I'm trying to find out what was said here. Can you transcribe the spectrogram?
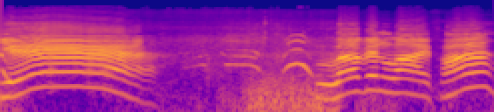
Yeah! Loving life, huh?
